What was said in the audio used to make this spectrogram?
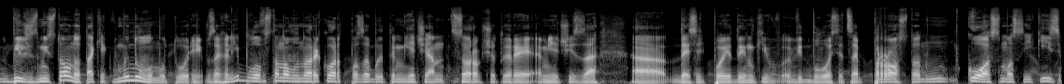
більш змістовно, так як в минулому турі взагалі було встановлено рекорд по забитим м'ячам. 44 м'ячі за 10 поєдинків відбулося. Це просто космос, якийсь.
